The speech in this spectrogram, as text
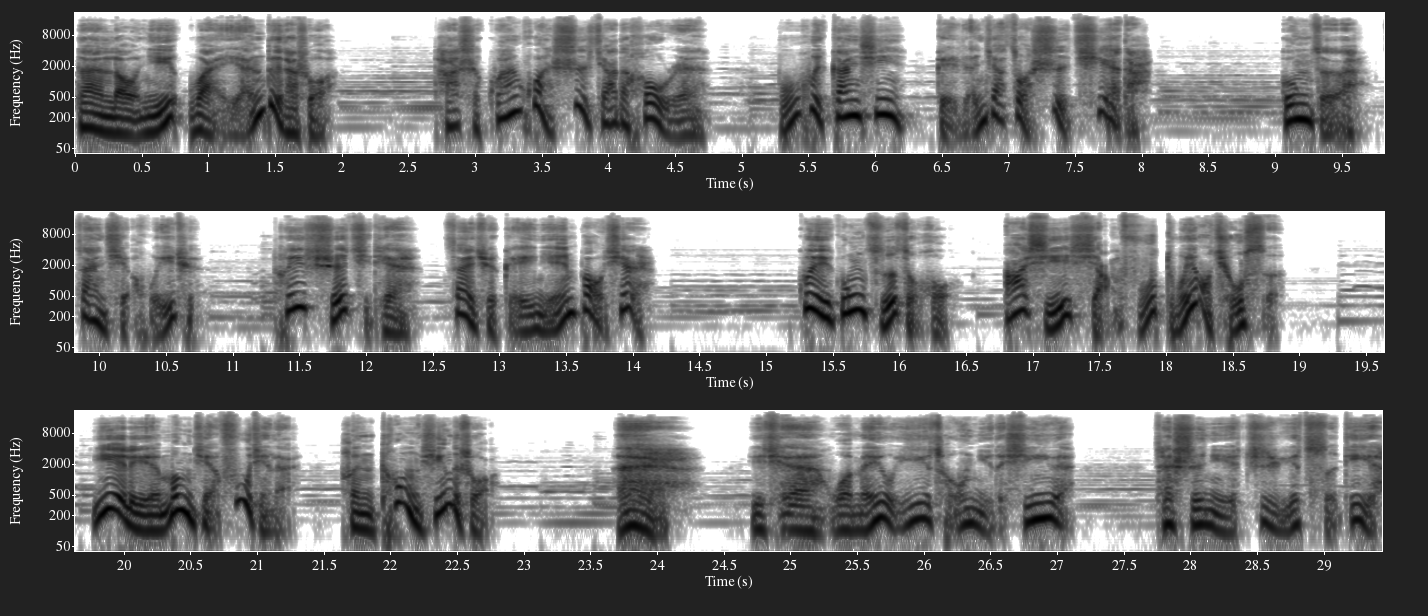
但老尼婉言对他说：“他是官宦世家的后人，不会甘心给人家做侍妾的。公子暂且回去，推迟几天再去给您报信儿。”贵公子走后，阿喜想服毒药求死。夜里梦见父亲来，很痛心地说：“哎，以前我没有依从你的心愿，才使你置于此地啊。”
